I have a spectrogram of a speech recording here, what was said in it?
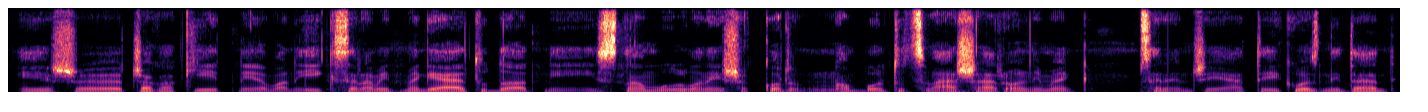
és csak a kétnél van ékszer, amit meg el tud adni Isztambulban, és akkor abból tudsz vásárolni, meg szerencséjátékozni. Tehát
